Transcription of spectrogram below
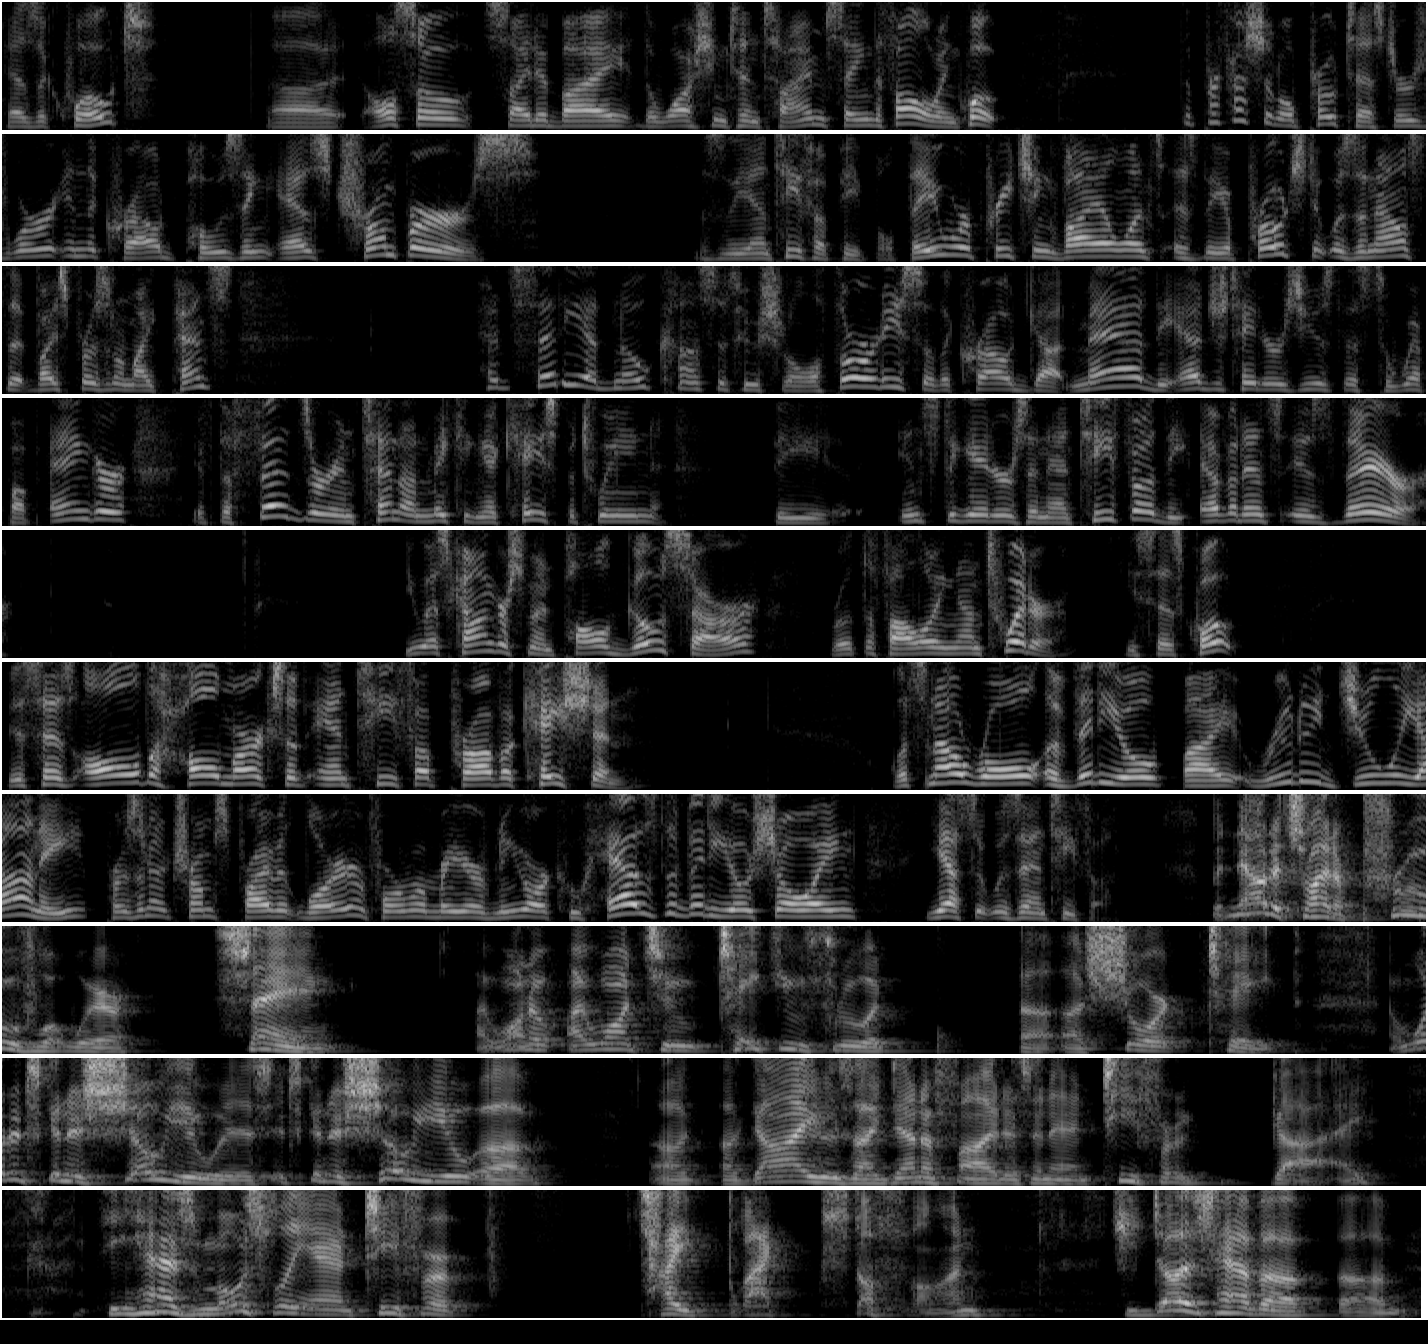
has a quote uh, also cited by the Washington Times, saying the following quote, The professional protesters were in the crowd posing as Trumpers. This is the Antifa people. They were preaching violence as they approached. It was announced that Vice President Mike Pence had said he had no constitutional authority, so the crowd got mad. The agitators used this to whip up anger. If the feds are intent on making a case between the instigators and Antifa, the evidence is there. U.S. Congressman Paul Gosar wrote the following on Twitter. He says, quote, This has all the hallmarks of Antifa provocation. Let's now roll a video by Rudy Giuliani, President Trump's private lawyer and former mayor of New York, who has the video showing, yes, it was Antifa. But now to try to prove what we're saying, I want to, I want to take you through a, a, uh, a short tape. And what it's going to show you is it's going to show you a, a, a guy who's identified as an Antifa guy. He has mostly Antifa type black stuff on. He does have a um,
